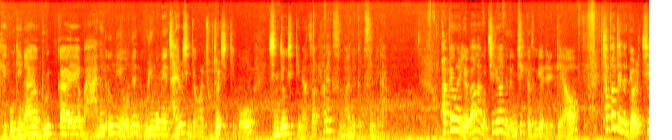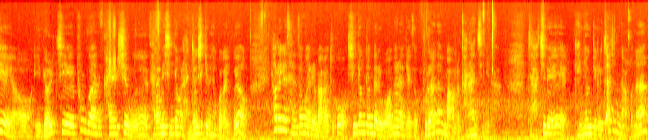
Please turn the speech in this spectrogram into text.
계곡이나 물가의 많은 음이온은 우리 몸의 자율신경을 조절시키고 진정시키면서 혈액순환을 돕습니다. 화병을 예방하고 치료하는 음식도 소개해 드릴게요. 첫 번째는 멸치예요. 이 멸치의 풍부한 칼슘은 사람의 신경을 안정시키는 효과가 있고요. 혈액의 산성화를 막아주고 신경 전달을 원활하게 해서 불안한 마음을 가라앉힙니다. 자, 집에 갱년기로 짜증나거나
